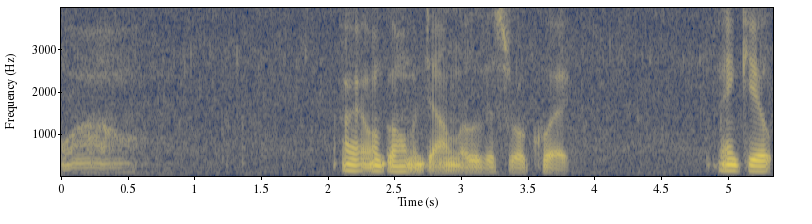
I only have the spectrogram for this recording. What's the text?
Wow. Alright, I'll go home and download this real quick. Thank you.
